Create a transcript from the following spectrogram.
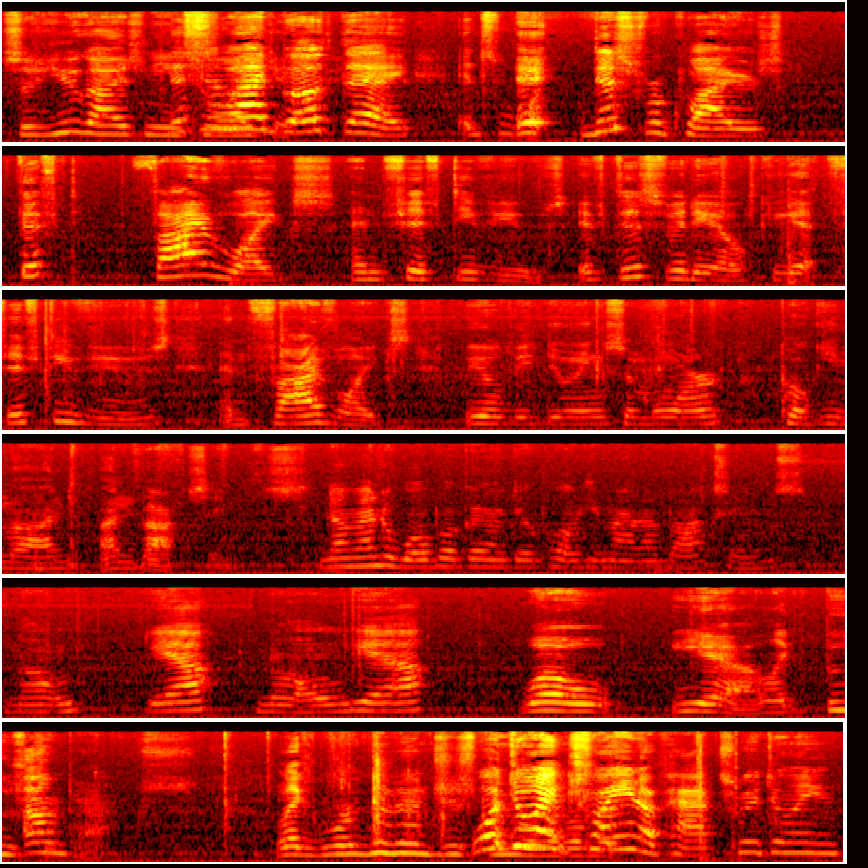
So you guys need this to. This is my it. birthday. It's it, this requires fifty. 5 likes and 50 views. If this video can get 50 views and 5 likes, we will be doing some more Pokemon unboxings. No matter what, we're going to do Pokemon unboxings. No. Yeah? No. Yeah? Well, yeah, like booster um, packs. Like, we're going to just We're do doing trainer bit. packs. We're doing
